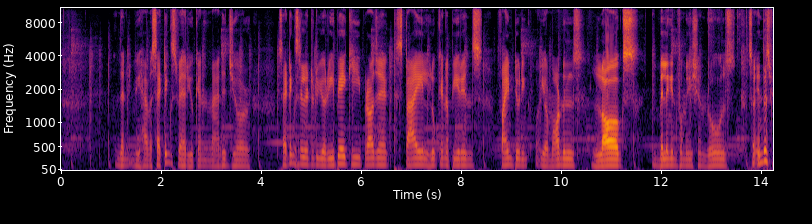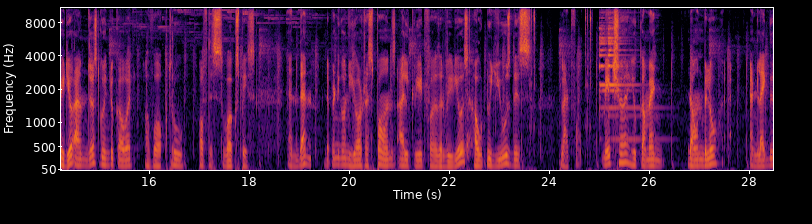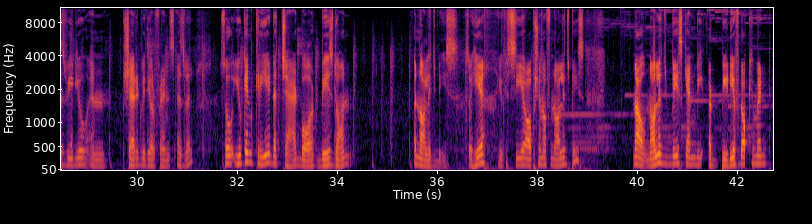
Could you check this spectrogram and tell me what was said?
Then we have a settings where you can manage your settings related to your API key project style look and appearance fine tuning your models logs billing information roles. So in this video i'm just going to cover a walkthrough of this workspace. And then depending on your response I'll create further videos how to use this platform. Make sure you comment down below and like this video and share it with your friends as well. So you can create a chatbot based on a knowledge base. So here you can see an option of knowledge base. Now knowledge base can be a pdf document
